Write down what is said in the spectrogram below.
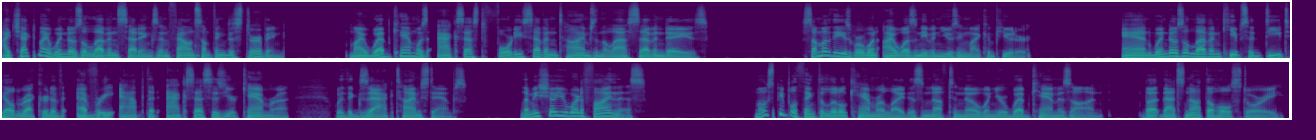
I checked my Windows 11 settings and found something disturbing. My webcam was accessed 47 times in the last seven days. Some of these were when I wasn't even using my computer. And Windows 11 keeps a detailed record of every app that accesses your camera with exact timestamps. Let me show you where to find this. Most people think the little camera light is enough to know when your webcam is on, but that's not the whole story.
